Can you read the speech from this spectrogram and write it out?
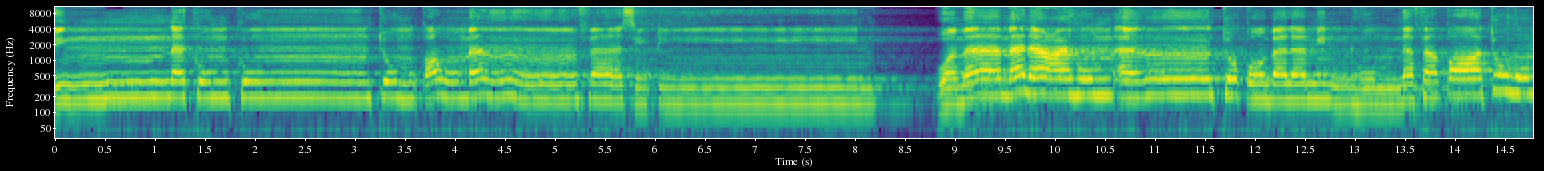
إنكم كنتم قوما فاسقين. وما منعهم أن تقبل منهم نفقاتهم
